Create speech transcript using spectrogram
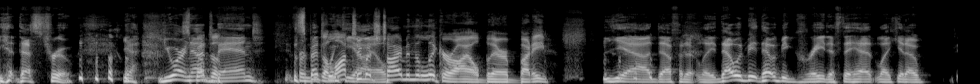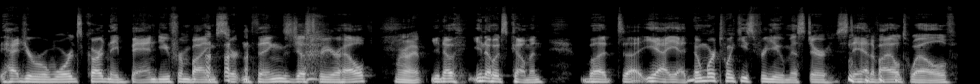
Yeah, that's true. yeah, you are now a- banned. from Spent a lot too much time in the liquor aisle there, buddy. yeah, definitely. That would be that would be great if they had like you know had your rewards card and they banned you from buying certain things just for your health. Right. You know, you know it's coming. But uh, yeah, yeah, no more Twinkies for you, Mister. Stay out of aisle twelve.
